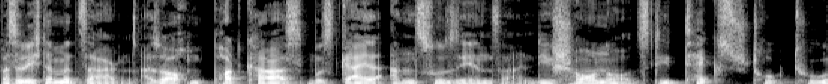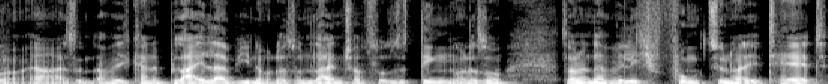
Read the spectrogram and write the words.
Was will ich damit sagen? Also auch ein Podcast muss geil anzusehen sein. Die Shownotes, die Textstruktur, ja, also da will ich keine Bleilawine oder so ein leidenschaftsloses Ding oder so, sondern da will ich Funktionalität.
